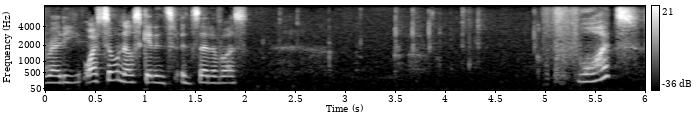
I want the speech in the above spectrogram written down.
ready. Why someone else get in instead of us? What?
